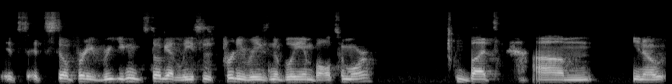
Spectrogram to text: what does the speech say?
it's it's still pretty. Re- you can still get leases pretty reasonably in Baltimore, but um, you know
